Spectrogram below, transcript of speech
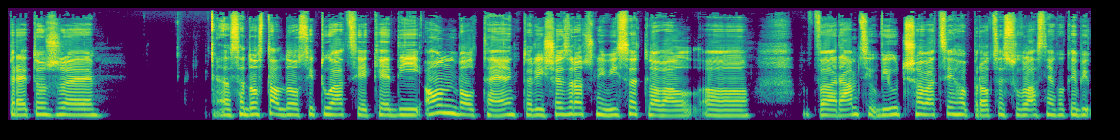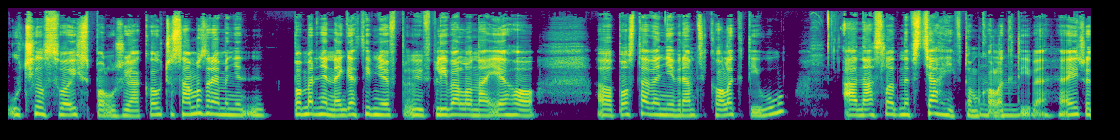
pretože sa dostal do situácie, kedy on bol ten, ktorý 6-ročný vysvetľoval v rámci vyučovacieho procesu vlastne ako keby učil svojich spolužiakov, čo samozrejme pomerne negatívne vplývalo na jeho postavenie v rámci kolektívu a následné vzťahy v tom mhm. kolektíve. Hej? Že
